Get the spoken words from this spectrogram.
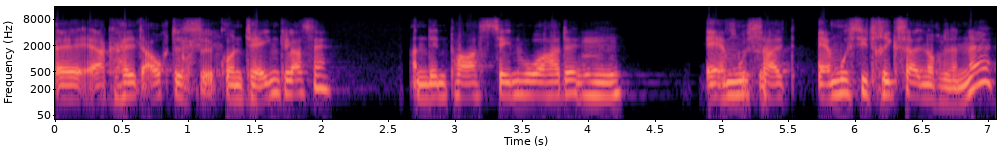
Äh, er hält auch das Contain-Klasse an den paar Szenen, wo er hatte. Mhm. Er muss halt, er muss die Tricks halt noch lernen, ne?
